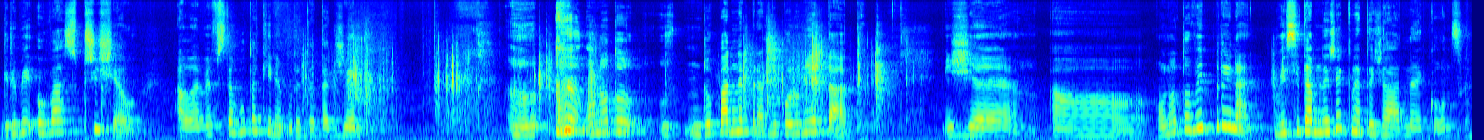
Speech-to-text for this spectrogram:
kdyby o vás přišel, ale ve vztahu taky nebudete, takže uh, ono to dopadne pravděpodobně tak, že uh, ono to vyplyne. Vy si tam neřeknete žádné konce.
